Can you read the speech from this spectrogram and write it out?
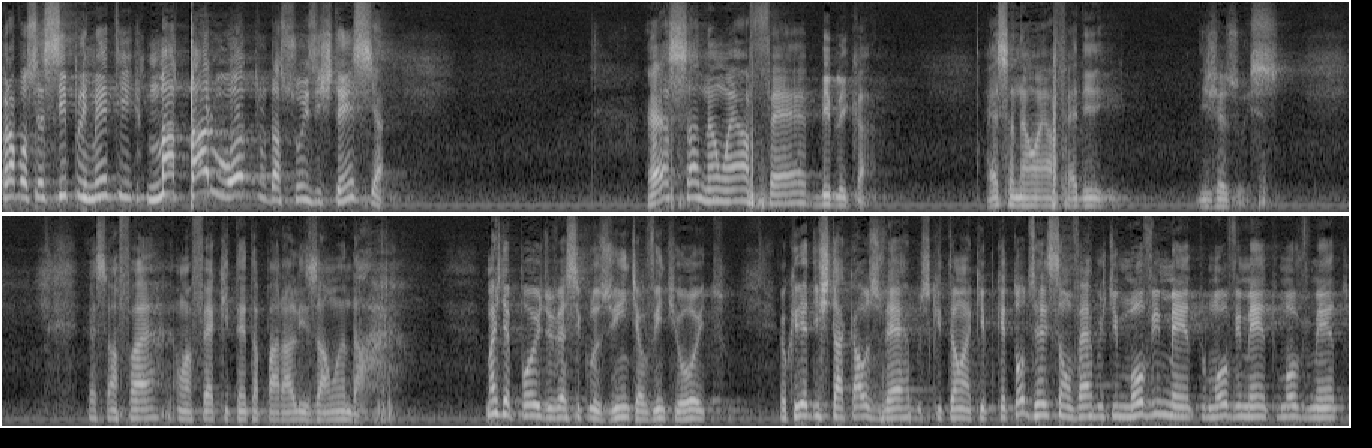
para você simplesmente matar o outro da sua existência. Essa não é a fé bíblica. Essa não é a fé de, de Jesus. Essa é uma fé, é uma fé que tenta paralisar um andar. Mas depois dos versículos 20 ao 28, eu queria destacar os verbos que estão aqui, porque todos eles são verbos de movimento, movimento, movimento.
